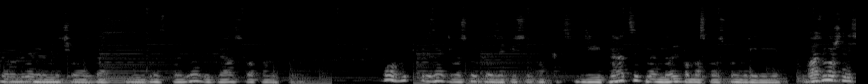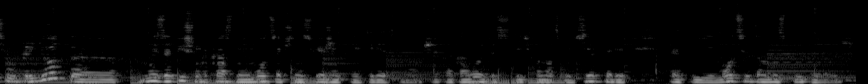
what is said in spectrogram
да уже, наверное, началась, да, 19.00 игра с локомотивом. О, вы теперь знаете, во сколько я записываю подкаст. 19.00 по московскому времени. Возможно, если он придет, э, мы запишем как раз на эмоциях, что свеженькое, интересно вообще. Каково это сидеть в фанатском секторе, какие эмоции там испытываешь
